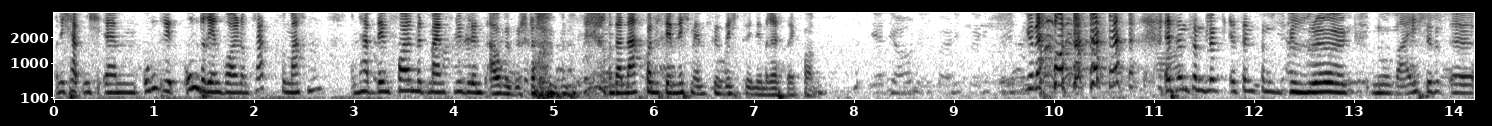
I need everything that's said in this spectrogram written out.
und ich habe mich ähm, umdrehen wollen, um Platz zu machen und habe dem voll mit meinem Flügel ins Auge gestochen. Und danach konnte ich dem nicht mehr ins Gesicht sehen, den Rest der Con. Genau. es sind zum Glück, es sind zum Glück nur weiche äh,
